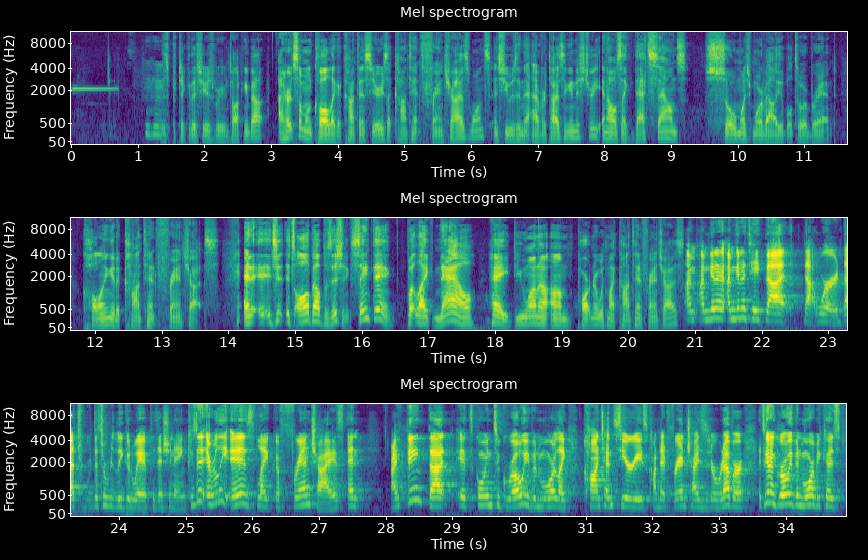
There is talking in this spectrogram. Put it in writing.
mm-hmm. this particular series we were talking about. I heard someone call like a content series a content franchise once, and she was in the advertising industry, and I was like, that sounds so much more valuable to a brand. Calling it a content franchise, and it, it's it's all about positioning. Same thing, but like now hey, do you want to um, partner with my content franchise? I'm, I'm gonna I'm gonna take that that word. That's that's a really good way of positioning because it, it really is like a franchise, and I think that it's going to grow even more like content series, content franchises, or whatever. It's going to grow even more because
